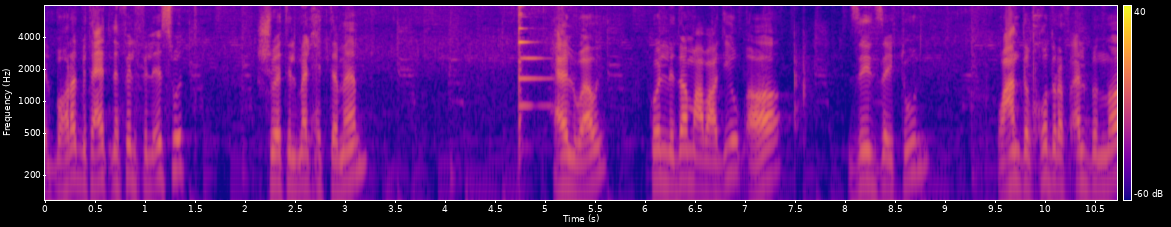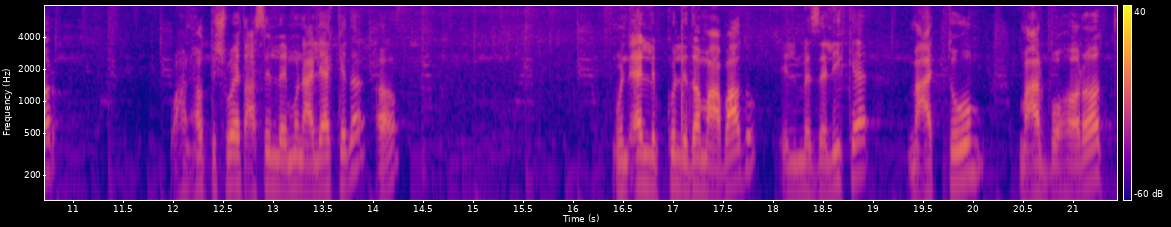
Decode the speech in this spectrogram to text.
البهارات بتاعتنا فلفل أسود شوية الملح التمام. حلو قوي كل ده مع بعضيهم. آه. زيت زيتون. وعند الخضرة في قلب النار. وهنحط شوية عصير ليمون عليها كده. آه. ونقلب كل ده مع بعضه. المزاليكا مع التوم مع البهارات.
